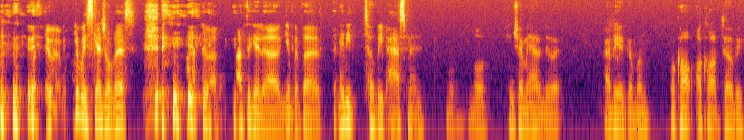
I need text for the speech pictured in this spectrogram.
Let's do it. Can we schedule this? I have to, uh, I have to get uh, get with uh, maybe Toby Passman. Will, will can show me how to do it. That'd be a good one. We'll call. I'll call up Toby.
